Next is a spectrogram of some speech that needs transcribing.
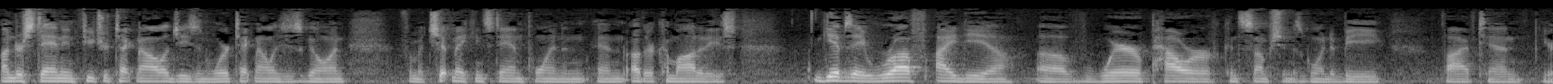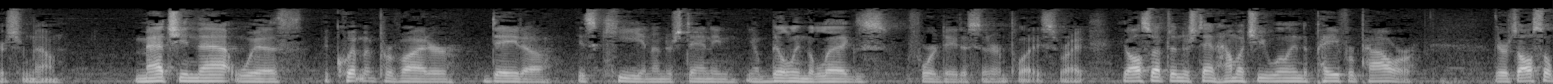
understanding future technologies and where technology is going from a chip making standpoint and, and other commodities gives a rough idea of where power consumption is going to be five, ten years from now. Matching that with equipment provider data is key in understanding, you know, building the legs for a data center in place, right? You also have to understand how much you're willing to pay for power. There's also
